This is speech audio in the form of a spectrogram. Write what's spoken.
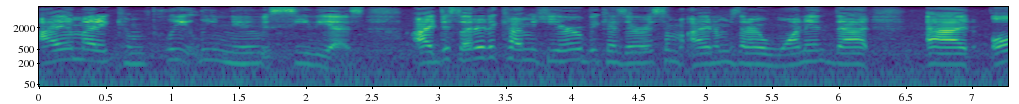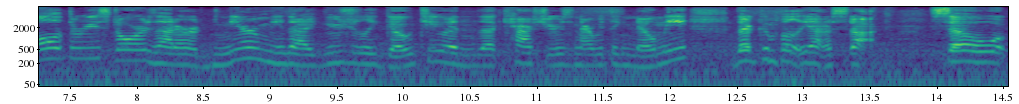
I am at a completely new CVS. I decided to come here because there are some items that I wanted that at all three stores that are near me that I usually go to and the cashiers and everything know me, they're completely out of stock. So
